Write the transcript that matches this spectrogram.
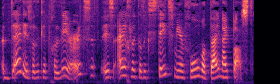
Het derde is wat ik heb geleerd, is eigenlijk dat ik steeds meer voel wat bij mij past.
